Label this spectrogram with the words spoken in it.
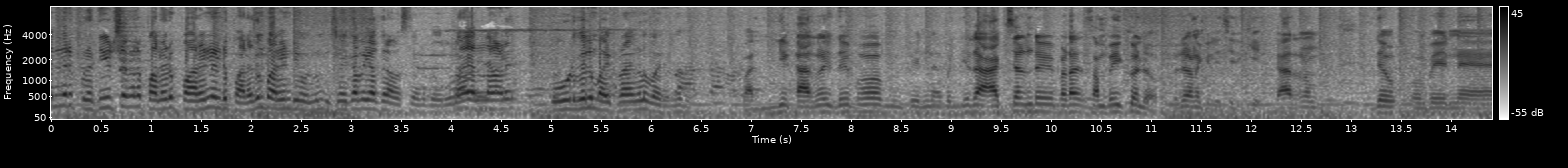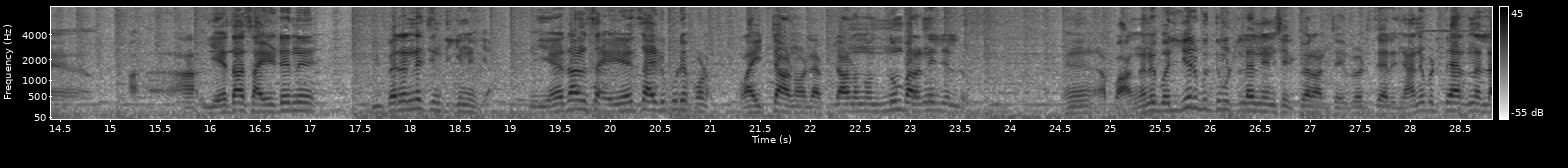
എന്നൊരു പ്രതീക്ഷ അങ്ങനെ പലരും പറയുന്നുണ്ട്. പലതും പറയുന്നുണ്ട്. ഒന്നും വിശ്വസിക്കാൻ വയ്യാത്തൊരവസ്ഥയാണ് വരില്ല എന്നാണ് കൂടുതലും അഭിപ്രായങ്ങൾ വരുന്നത്. വലിയ കാരണം ഇതിപ്പോ പിന്നെ വലിയൊരു ആക്സിഡന്റ് ഇവിടെ സംഭവിക്കുമല്ലോ. ഒരു കണക്കിൽ ശരിക്കും. കാരണം ഇത് പിന്നെ ഏതാ സൈഡിൽ നിന്ന് ഇവരെന്നെ ചിന്തിക്കുന്നില്ല. ഏതാണ് ഏത് സൈഡിൽ കൂടി പോകണം റൈറ്റ് ആണോ ലെഫ്റ്റ് ആണോ എന്നൊന്നും പറഞ്ഞില്ലല്ലോ. അപ്പോൾ അങ്ങനെ വലിയൊരു ബുദ്ധിമുട്ടിൽ തന്നെയാണ് ശരിക്കും ഒരാൾ ഇവിടുത്തുകാരൻ ഞാൻ ഇവിടുത്തുകാരനല്ല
